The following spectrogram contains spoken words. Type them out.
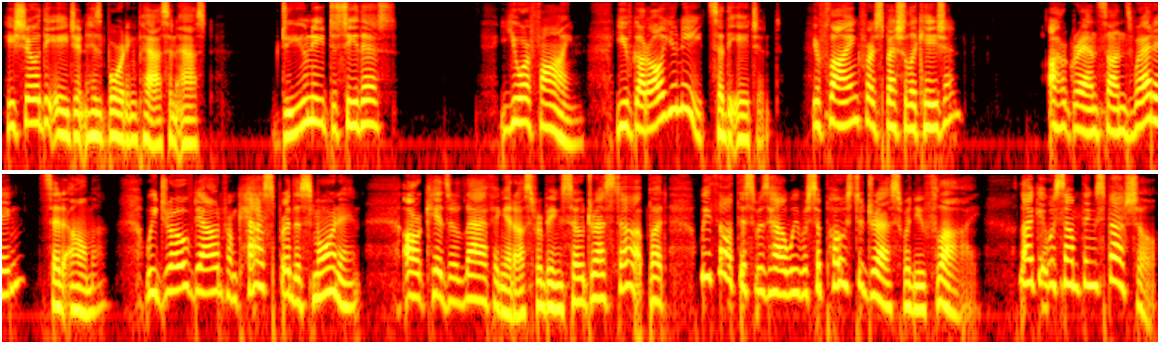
He showed the agent his boarding pass and asked, Do you need to see this? You're fine. You've got all you need, said the agent. You're flying for a special occasion? Our grandson's wedding, said Alma. We drove down from Casper this morning. Our kids are laughing at us for being so dressed up, but we thought this was how we were supposed to dress when you fly, like it was something special.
